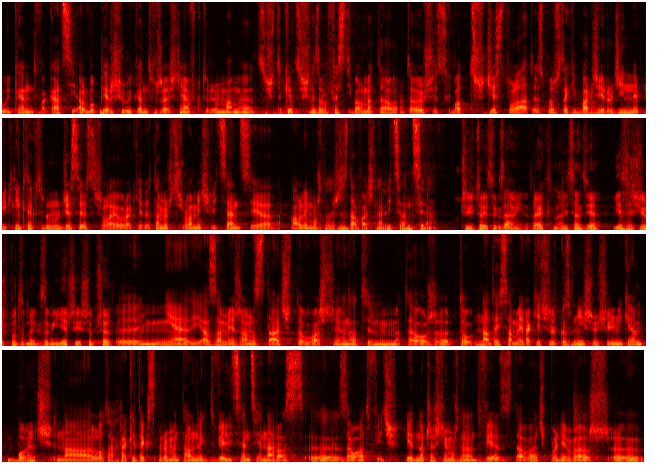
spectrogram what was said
weekend wakacji, albo pierwszy weekend września, w którym mamy coś takiego, co się nazywa Festiwal Meteor. To już jest chyba od 30 lat. To jest po prostu taki bardziej rodzinny piknik, na którym ludzie sobie strzelają rakiety. Tam już trzeba mieć licencję, ale można też zdawać na licencję. Czyli to jest egzamin, tak? Na licencję? Jesteś już po tym egzaminie, czy jeszcze przed? Yy, nie, ja zamierzam zdać to właśnie na tym Meteorze, to na tej samej rakiecie, tylko z mniejszym silnikiem, bądź na lotach rakiet eksperymentalnych dwie licencje naraz yy, załatwić. Jednocześnie można dwie zdawać, ponieważ yy,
